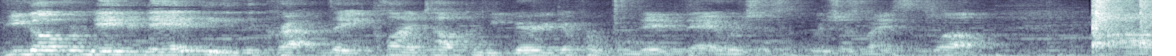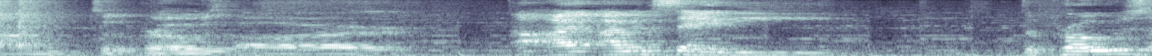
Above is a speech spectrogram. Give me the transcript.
if you go from day to day, the the, crowd, the clientele can be very different from day to day, which is which is nice as well. Um, So the pros are I, I would say the the pros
